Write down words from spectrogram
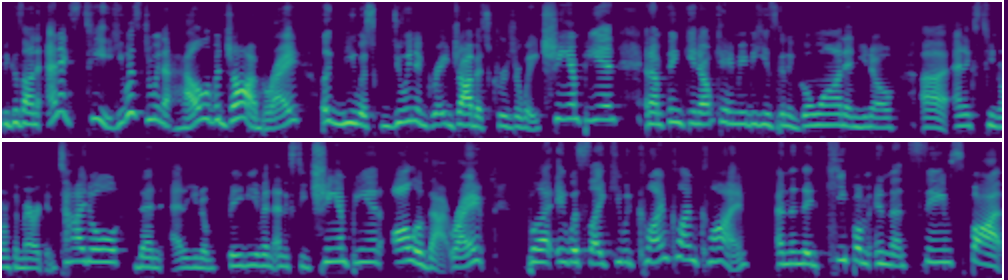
Because on NXT, he was doing a hell of a job, right? Like he was doing a great job as cruiserweight champion. And I'm thinking, okay, maybe he's going to go on and, you know, uh, NXT North American title, then, and, you know, maybe even NXT champion, all of that, right? But it was like he would climb, climb, climb. And then they'd keep him in that same spot,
